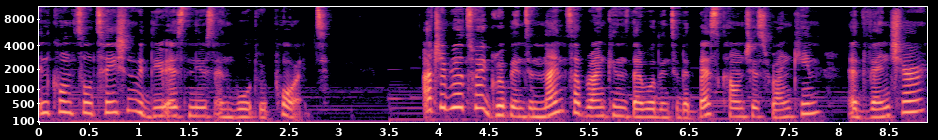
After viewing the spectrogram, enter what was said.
in consultation with US News and World Report. Attributes were grouped into nine sub-rankings that rolled into the Best Countries ranking, adventure,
